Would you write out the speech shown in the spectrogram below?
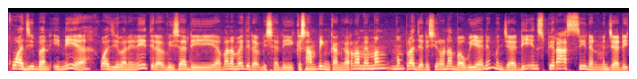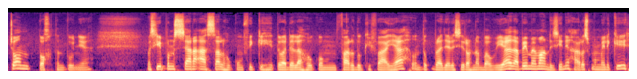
kewajiban ini ya, kewajiban ini tidak bisa di apa namanya tidak bisa dikesampingkan karena memang mempelajari sirah nabawiyah ini menjadi inspirasi dan menjadi contoh tentunya. Meskipun secara asal hukum fikih itu adalah hukum fardu kifayah untuk belajar sirah nabawiyah, tapi memang di sini harus memiliki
